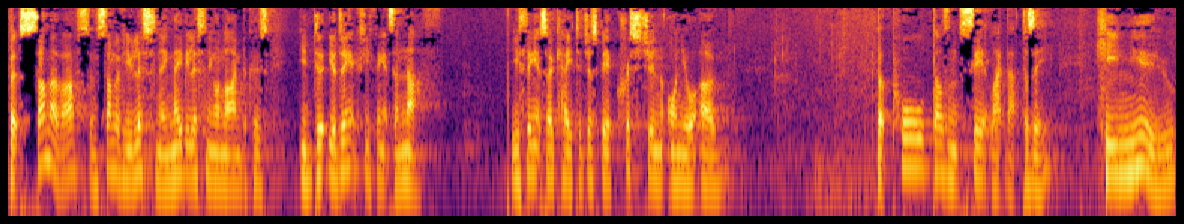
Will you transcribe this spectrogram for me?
But some of us, and some of you listening, may be listening online because you do, you're doing it because you think it's enough. You think it's okay to just be a Christian on your own. But Paul doesn't see it like that, does he? He knew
